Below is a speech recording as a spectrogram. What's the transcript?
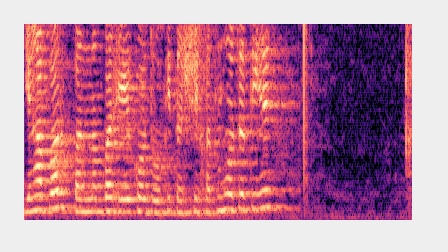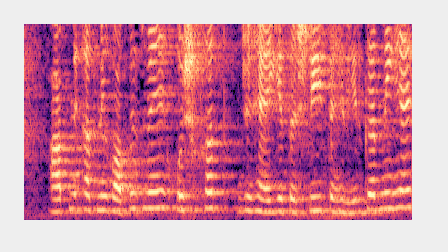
यहाँ पर पन नंबर एक और दो की तशरी ख़त्म हो जाती है। आपने अपने कॉपीज़ में खुशखत जो है, ये तशरी तहरीर करनी है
